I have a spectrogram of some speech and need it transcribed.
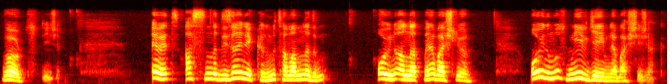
Words diyeceğim. Evet aslında design ekranımı tamamladım. Oyunu anlatmaya başlıyorum. Oyunumuz New Game ile başlayacak.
